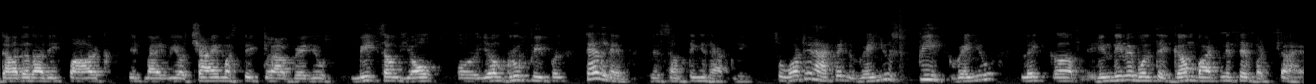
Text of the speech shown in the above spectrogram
dada dadi park it might be your chai masti club where you meet some your or your group people tell them that something is happening. So what will happen when you speak when you like uh, hindi mein bolte gum baatne se bachta hai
